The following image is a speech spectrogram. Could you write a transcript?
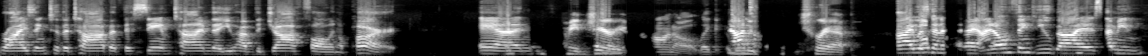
rising to the top at the same time that you have the jock falling apart. And I mean, Jerry O'Connell, like when we trip. I was oh. gonna say, I don't think you guys. I mean,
